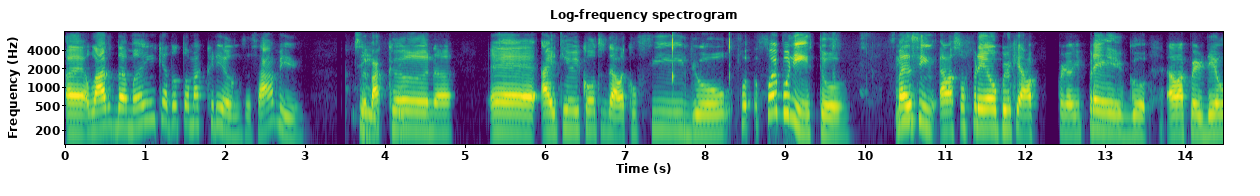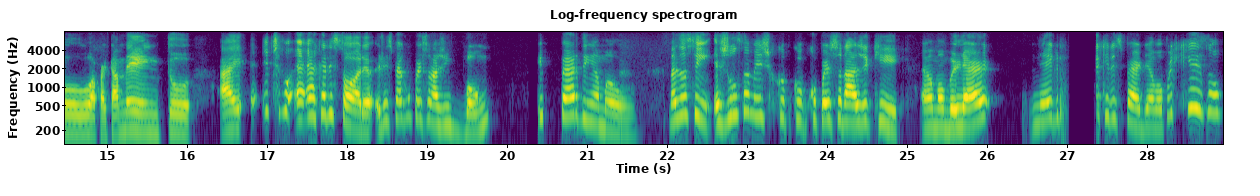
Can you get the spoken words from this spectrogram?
é, o lado da mãe que adotou uma criança, sabe? Sim, foi bacana. É, aí tem o encontro dela com o filho. Foi, foi bonito. Sim. Mas assim, ela sofreu porque ela perdeu o emprego, ela perdeu o apartamento, Aí, e, tipo, é, é, aquela história. Eles pegam um personagem bom e perdem a mão. Mas assim, é justamente com, com, com o personagem que é uma mulher negra que eles perdem a mão. Por que, que eles não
